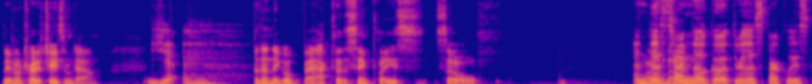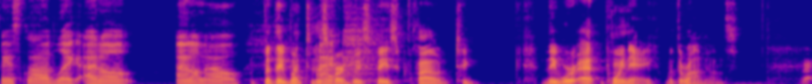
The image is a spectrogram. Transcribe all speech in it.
They don't try to chase him down, yeah. But then they go back to the same place. So And this time know. they'll go through the sparkly space cloud. Like I don't I don't know. But they went to the I- sparkly space cloud to. They were at point A with the Romulans. Right.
